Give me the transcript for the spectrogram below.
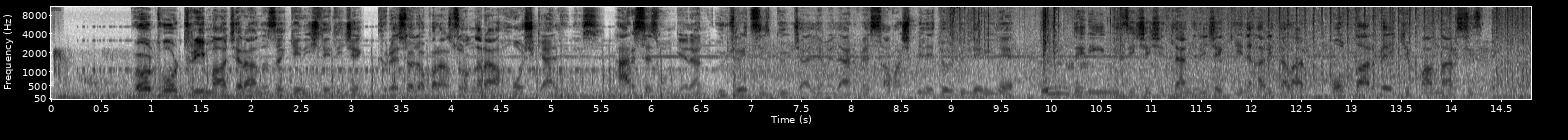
World War III maceranızı genişletecek küresel operasyonlara hoş geldiniz. Her sezon gelen ücretsiz güncellemeler ve savaş bileti ödülleriyle oyun deneyiminizi çeşitlendirecek yeni haritalar, modlar ve ekipmanlar sizi bekliyor.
